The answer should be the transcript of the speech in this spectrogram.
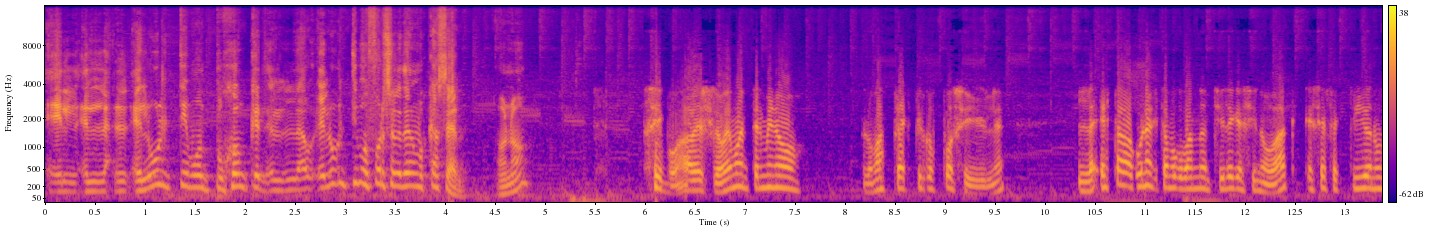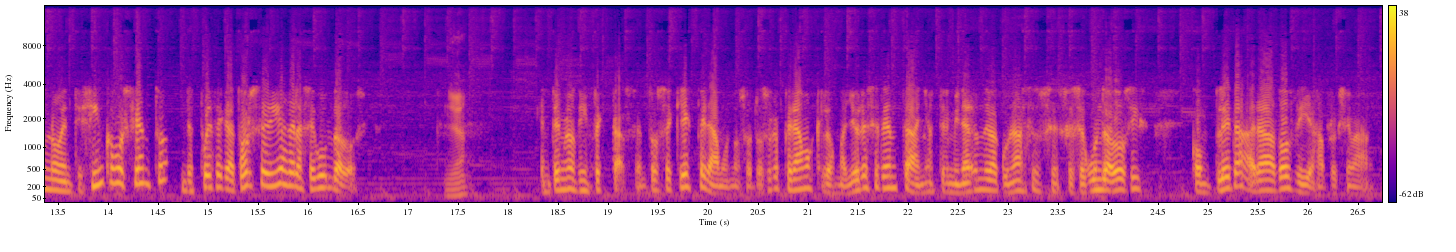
el, último empujón, que el, último esfuerzo que tenemos que hacer, ¿o no? Sí, pues a ver, si lo vemos en términos lo más prácticos posible, esta vacuna que estamos ocupando en Chile, que es Sinovac, es efectiva en un 95% después de 14 días de la segunda dosis. Ya. En términos de infectarse. Entonces, ¿qué esperamos nosotros? Nosotros esperamos que los mayores de 70 años terminaron de vacunarse su, segunda dosis completa, hará dos días aproximadamente.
